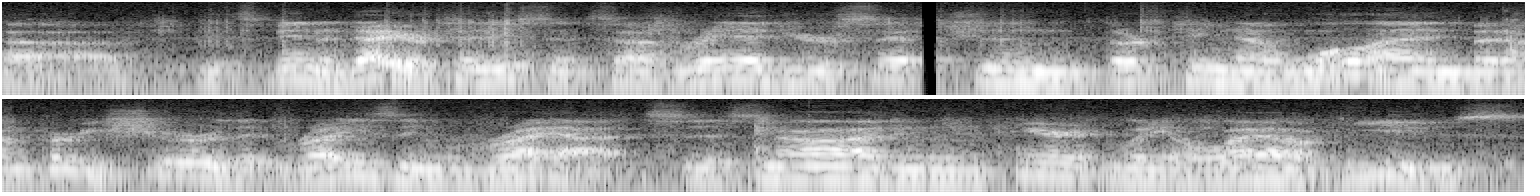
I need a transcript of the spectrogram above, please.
uh, it's been a day or two since I've read your section 1301, but I'm pretty sure that raising rats is not an inherently allowed use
